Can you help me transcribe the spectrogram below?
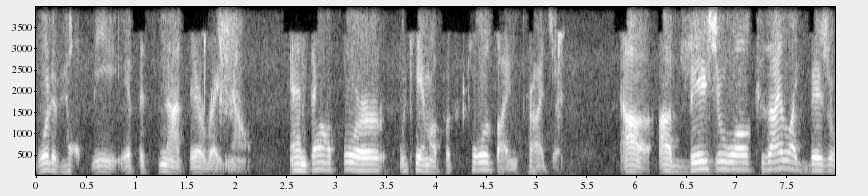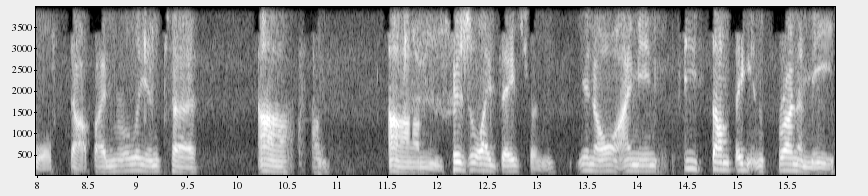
would have helped me if it's not there right now. And that's where we came up with the clothesline project, uh, a visual because I like visual stuff. I'm really into um, um, visualization. You know, I mean, see something in front of me.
